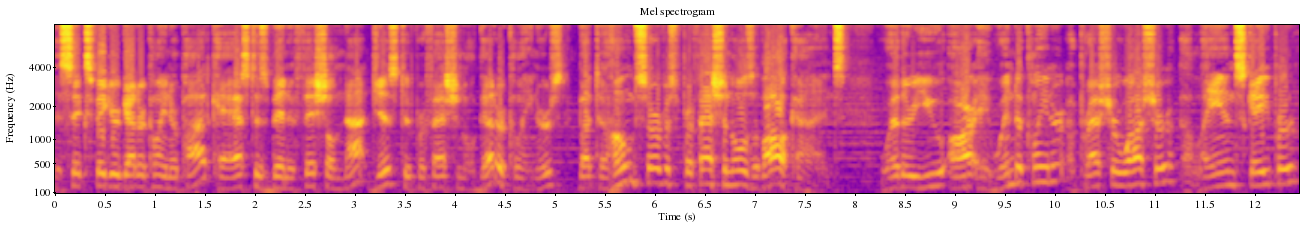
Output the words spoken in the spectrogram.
The Six Figure Gutter Cleaner podcast is beneficial not just to professional gutter cleaners, but to home service professionals of all kinds. Whether you are a window cleaner, a pressure washer, a landscaper,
